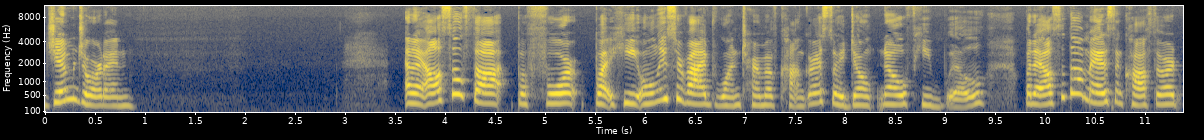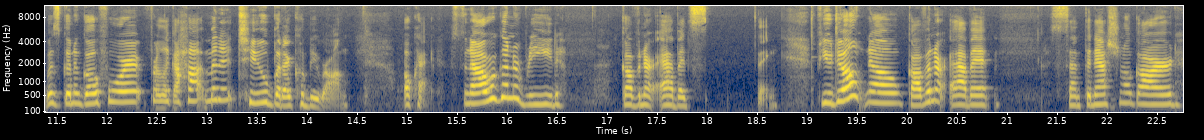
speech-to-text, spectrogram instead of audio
Jim Jordan, and I also thought before, but he only survived one term of Congress, so I don't know if he will. But I also thought Madison Cawthorn was going to go for it for like a hot minute too, but I could be wrong. Okay, so now we're going to read Governor Abbott's thing. If you don't know, Governor Abbott sent the National Guard,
